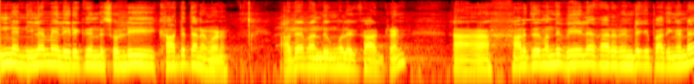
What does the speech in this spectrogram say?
என்ன நிலைமையில் இருக்குதுன்னு சொல்லி காட்டத்தானே வேணும். அதை வந்து உங்களுக்கு காட்டுறேன். அடுத்தது வந்து வேலைக்காரர் இன்றைக்கு பார்த்தீங்கன்னா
